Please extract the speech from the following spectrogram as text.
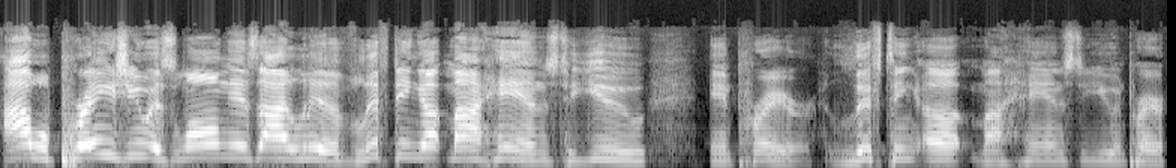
I will praise you as long as I live, lifting up my hands to you in prayer. Lifting up my hands to you in prayer.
